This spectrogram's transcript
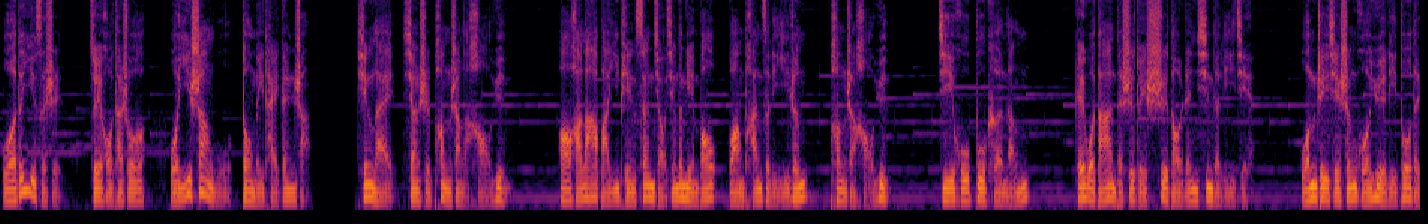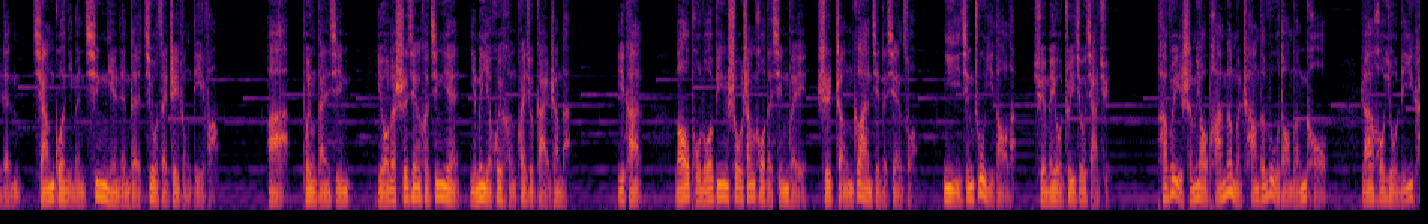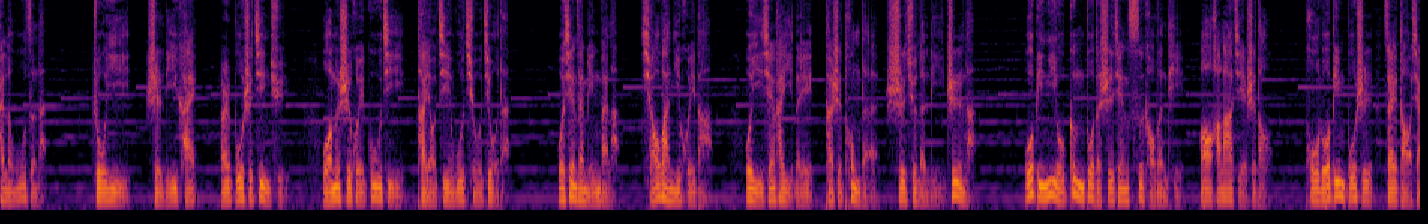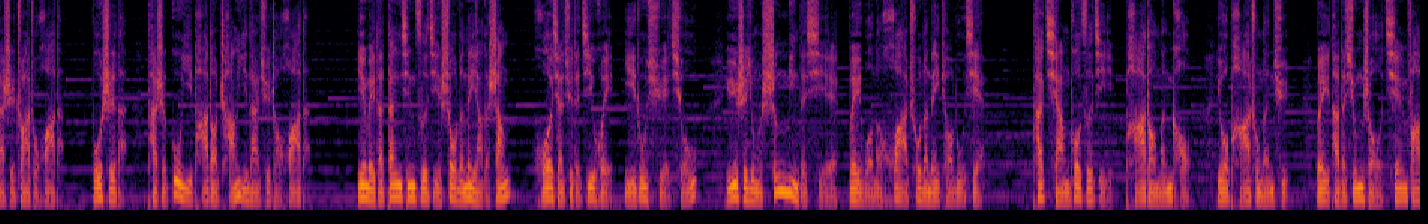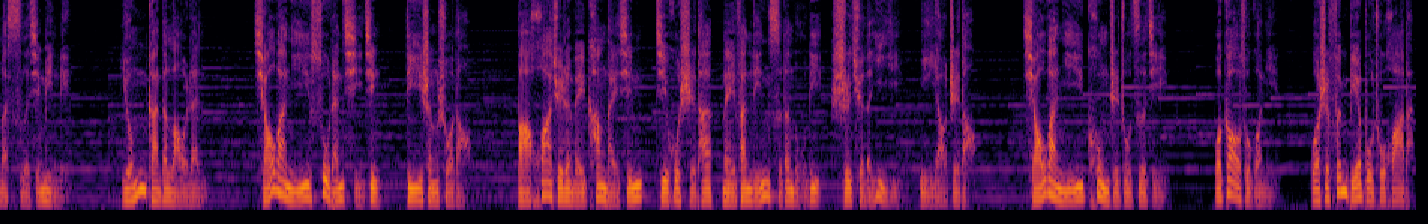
我的意思是，最后他说我一上午都没太跟上，听来像是碰上了好运。奥哈拉把一片三角形的面包往盘子里一扔，碰上好运，几乎不可能。给我答案的是对世道人心的理解。我们这些生活阅历多的人，强过你们青年人的就在这种地方。啊，不用担心，有了时间和经验，你们也会很快就赶上的。你看。老普罗宾受伤后的行为是整个案件的线索，你已经注意到了，却没有追究下去。他为什么要爬那么长的路到门口，然后又离开了屋子呢？注意，是离开，而不是进去。我们是会估计他要进屋求救的。我现在明白了，乔万尼回答。我以前还以为他是痛的失去了理智呢。我比你有更多的时间思考问题。奥哈拉解释道：“普罗宾不是在倒下时抓住花的。”不是的，他是故意爬到长椅那儿去找花的，因为他担心自己受了那样的伤，活下去的机会已如雪球，于是用生命的血为我们画出了那条路线。他强迫自己爬到门口，又爬出门去，为他的凶手签发了死刑命令。勇敢的老人，乔万尼肃然起敬，低声说道。把花却认为康乃馨几乎使他那番临死的努力失去了意义。你要知道，乔万尼控制住自己。我告诉过你，我是分别不出花的。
